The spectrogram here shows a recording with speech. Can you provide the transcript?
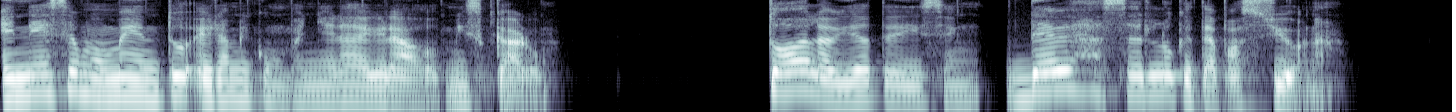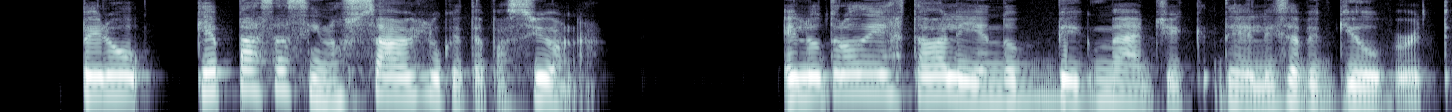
en ese momento era mi compañera de grado, Miss Caro. Toda la vida te dicen, debes hacer lo que te apasiona. Pero, ¿qué pasa si no sabes lo que te apasiona? El otro día estaba leyendo Big Magic de Elizabeth Gilbert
